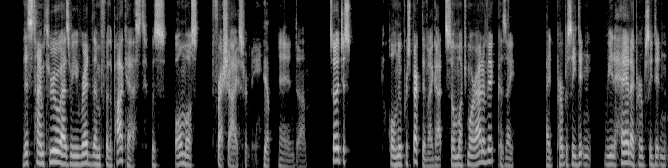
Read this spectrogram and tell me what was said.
this time through, as we read them for the podcast, was almost fresh eyes for me. Yep. And um, so it just a whole new perspective. I got so much more out of it because I, I purposely didn't read ahead. I purposely didn't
